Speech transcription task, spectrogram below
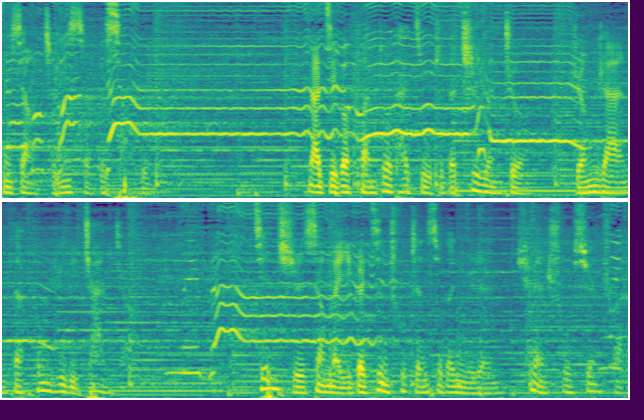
通向诊所的小路，那几个反堕胎组织的志愿者仍然在风雨里站着，坚持向每一个进出诊所的女人劝说宣传。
